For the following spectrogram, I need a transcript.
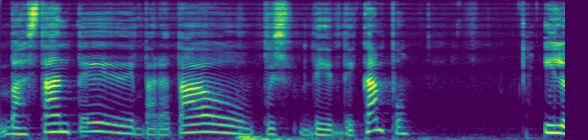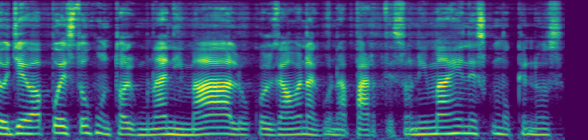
bastante desbaratado, pues de, de campo, y lo lleva puesto junto a algún animal o colgado en alguna parte. Son imágenes como que nos,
